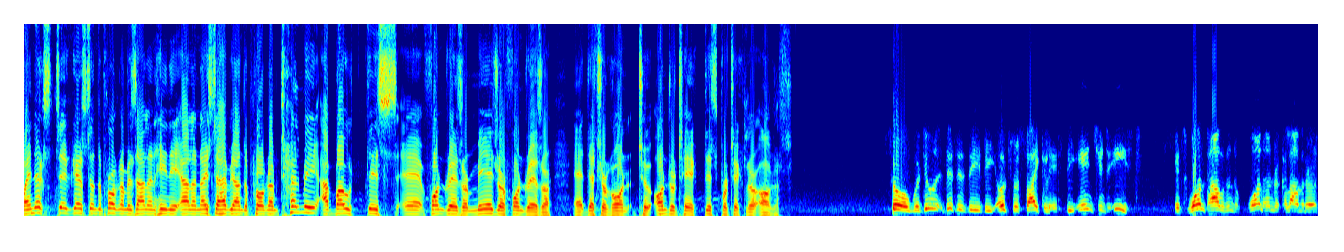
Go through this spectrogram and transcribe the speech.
My next uh, guest on the program is Alan Heaney. Alan, nice to have you on the program. Tell me about this uh, fundraiser, major fundraiser uh, that you're going to undertake this particular August. So we're doing this is the the ultra cycle. It's the ancient East. It's 1,100 kilometres,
